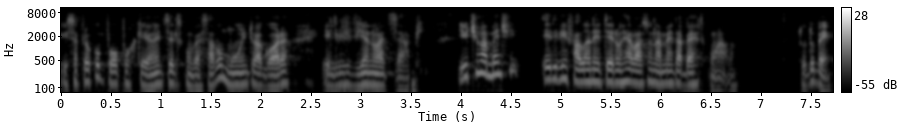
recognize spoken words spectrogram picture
Isso a preocupou, porque antes eles conversavam muito, agora ele vivia no WhatsApp. E ultimamente ele vem falando em ter um relacionamento aberto com ela. Tudo bem.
